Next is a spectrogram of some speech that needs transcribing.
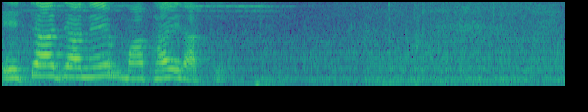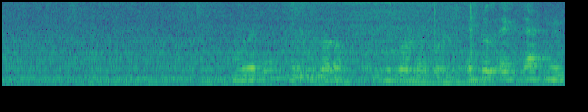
এটা জানে মাথায় রাখে। একটু এক মিনিট।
